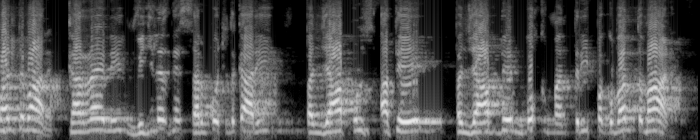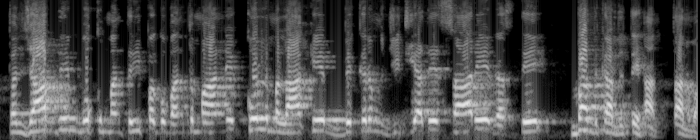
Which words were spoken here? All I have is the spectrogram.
ਪਲਟਵਾਰ ਕਰ ਰਹੇ ਨੇ। ਵਿਜੀਲੈਂਸ ਦੇ ਸਰਵਉੱਚ ਅਧਿਕਾਰੀ, ਪੰਜਾਬ ਪੁਲਿਸ ਅਤੇ ਪੰਜਾਬ ਦੇ ਮੁੱਖ ਮੰਤਰੀ ਭਗਵੰਤ ਮਾਨ, ਪੰਜਾਬ ਦੇ ਮੁੱਖ ਮੰਤਰੀ ਭਗਵੰਤ ਮਾਨ ਨੇ ਕੁੱਲ ਮਿਲਾ ਕੇ ਵਿਕਰਮ ਜੀਠੀਆ ਦੇ ਸਾਰੇ ਰਸਤੇ ਬੰਦ ਕਰ ਦਿੱਤੇ ਹਨ। ਧੰਨਵਾਦ।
